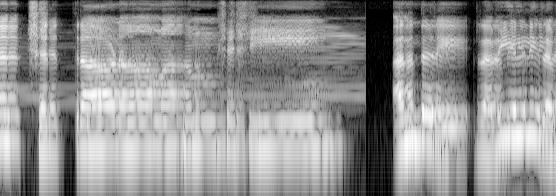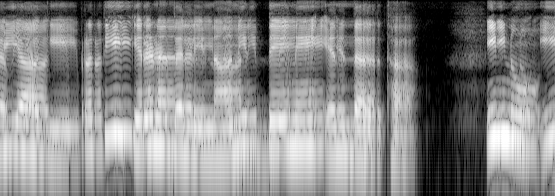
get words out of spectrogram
ನಕ್ಷತ್ರಾಣಾಮಹಂ ಶಶಿ ಅಂದರೆ ರವಿಯಲ್ಲಿ ರವಿಯಾಗಿ ಪ್ರತಿ ಕಿರಣದಲ್ಲಿ ನಾನಿದ್ದೇನೆ ಎಂದರ್ಥ. ಇನ್ನು ಈ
